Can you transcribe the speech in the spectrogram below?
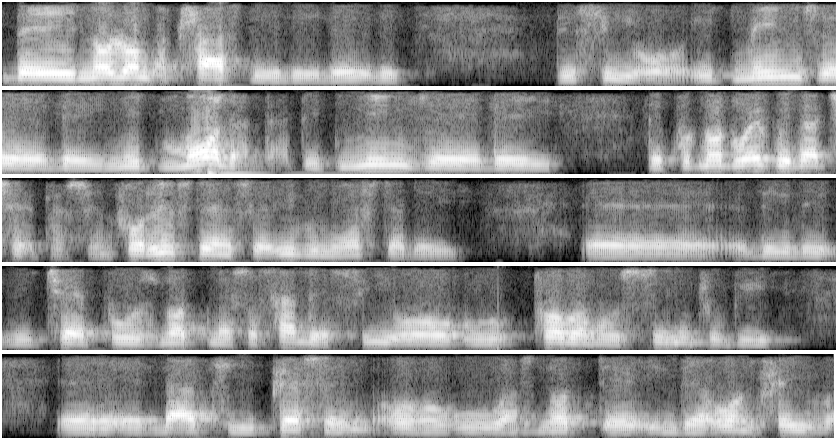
they no longer trust the, the, the, the CEO. It means uh, they need more than that. It means uh, they they could not work with that chairperson. For instance, uh, even yesterday, the, the, the chair who's not necessarily a CEO who probably seemed to be that he person or who was not uh, in their own favor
